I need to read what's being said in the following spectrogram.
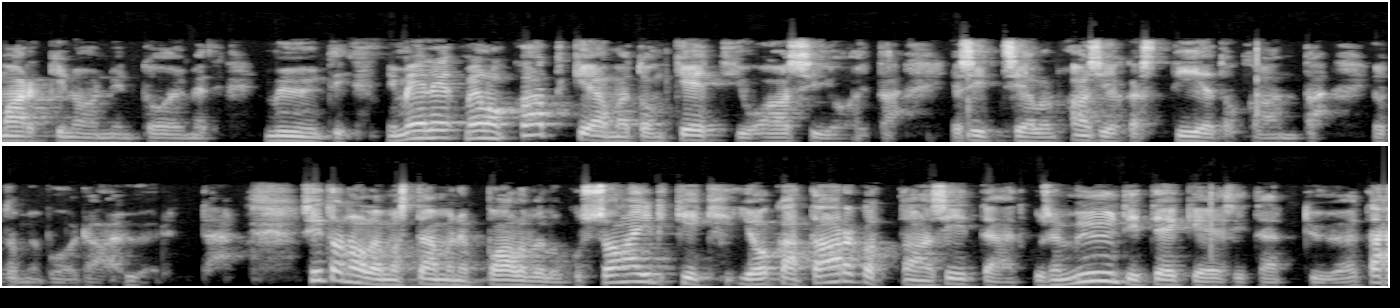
markkinoinnin toimet, myynti, niin meillä, meillä on katkeamaton ketju asioita, ja sitten siellä on asiakastietokanta, jota me voidaan hyödyntää. Sitten on olemassa tämmöinen palvelu kuin Sidekick, joka tarkoittaa sitä, että kun se myynti tekee sitä työtä,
